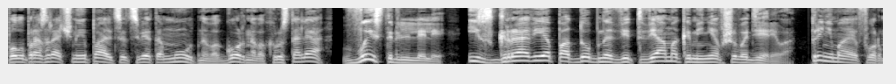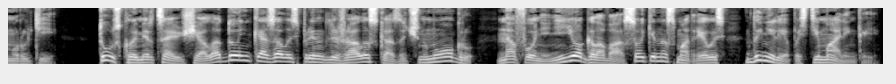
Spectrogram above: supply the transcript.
Полупрозрачные пальцы цвета мутного горного хрусталя выстрелили из гравия, подобно ветвям окаменевшего дерева, принимая форму руки. Тускло мерцающая ладонь, казалось, принадлежала сказочному огру. На фоне нее голова Сокина смотрелась до нелепости маленькой.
